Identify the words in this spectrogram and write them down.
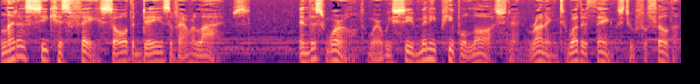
Let us seek His face all the days of our lives in this world where we see many people lost and running to other things to fulfill them,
